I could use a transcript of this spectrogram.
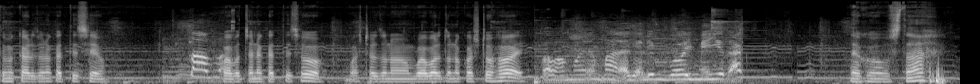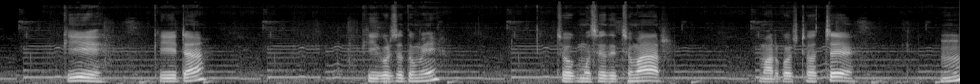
তুমি কার জন্য কাঁদতেছো? বাবার জন্য কাঁদতেছো? বাচ্চার জন্য বাবার জন্য কষ্ট হয়? বাবা মারা মারা গেলে বই মেয়ে রাখ। দেখো অবস্থা। কি? কি এটা? কি করছ তুমি? চোখ মুছে দিচ্ছ মার? মার কষ্ট হচ্ছে? হুম?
